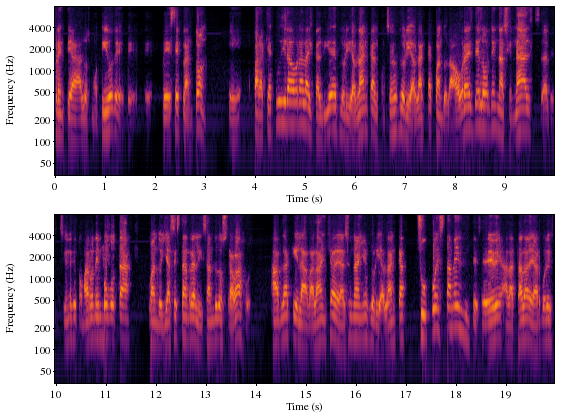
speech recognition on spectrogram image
frente a los motivos de, este plantón. Eh, ¿Para qué acudir ahora a la alcaldía de Florida Blanca, al Consejo de Florida Blanca, cuando la obra es del orden nacional, las decisiones se tomaron en Bogotá, cuando ya se están realizando los trabajos? Habla que la avalancha de hace un año en Florida Blanca supuestamente se debe a la tala de árboles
